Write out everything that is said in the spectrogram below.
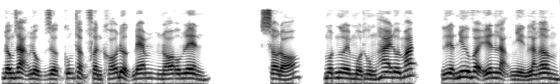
Đồng dạng lục dược cũng thập phần khó được đem nó ôm lên. Sau đó, một người một hùng hai đôi mắt, liền như vậy yên lặng nhìn lăng âm.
